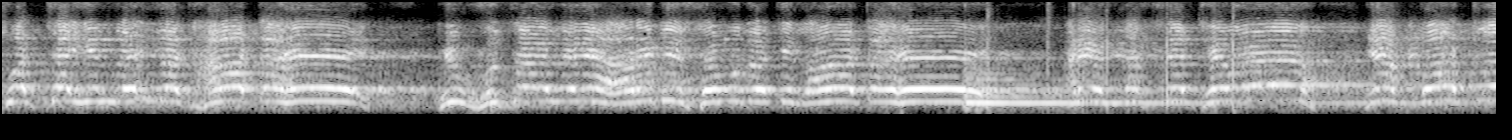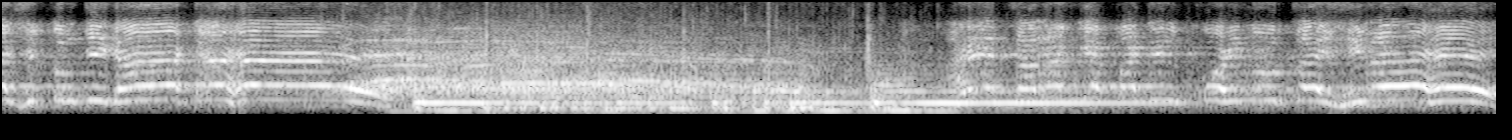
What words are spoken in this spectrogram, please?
स्वच्छ इंद्रायणीचा घाट आहे. ही हुसळलेली अरबी समुद्राची लाट आहे. अरे लक्षात ठेवा या पाटलाशी तुमची गाठ आहे. अरे जरांगे पाटील कोहिनूरचा हिरा आहे.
